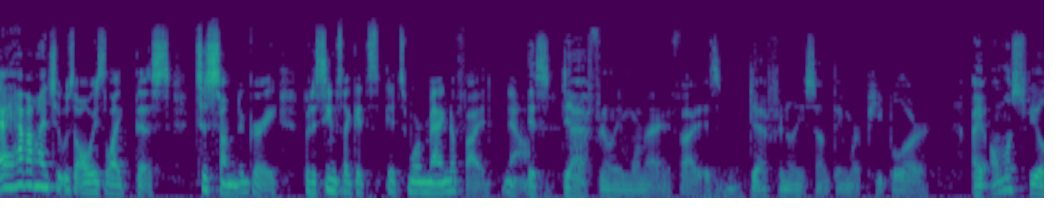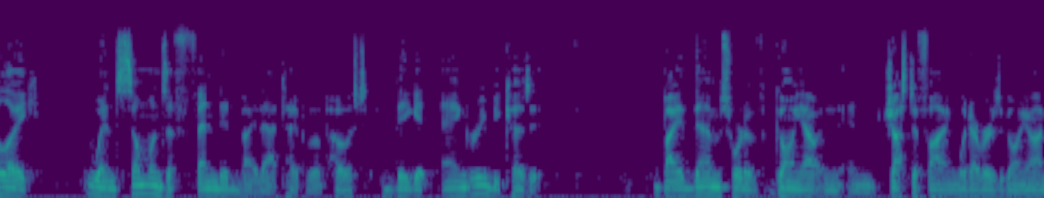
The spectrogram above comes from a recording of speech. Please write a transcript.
I- I have a hunch it was always like this to some degree but it seems like it's it's more magnified now It's definitely more magnified. It's definitely something where people are. I almost feel like when someone's offended by that type of a post, they get angry because it, by them sort of going out and, and justifying whatever is going on,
